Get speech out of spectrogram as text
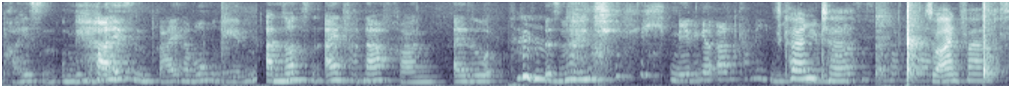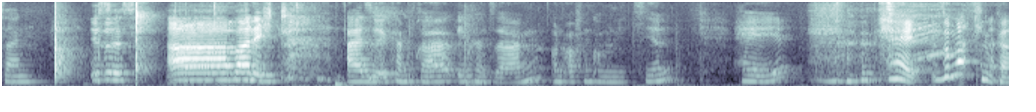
Preisen, um den heißen Brei herumreden. Ansonsten einfach nachfragen. Also das würde ich nicht. Nee, den Rat kann ich nicht. Es könnte. geben, einfach. So einfach sein. ist ist es, Aber nicht. Also ihr könnt fragen, ihr könnt sagen und offen kommunizieren. Hey, Hey, so macht's Luca.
